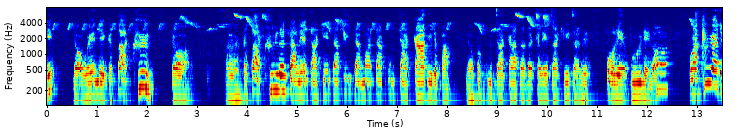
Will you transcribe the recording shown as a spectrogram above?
ေ တော့အတရီကိုတော့ဟောတော့ရှိလို့လားဘုရားနေတဲ့ဇဘူးလို့အနေကိုလေကဘောတနေတော့ဝဲနေကတခုတော့ကတခုလတလေတာကေတာပိတာမတာကုတာကာဒီလပါနော်ကကုတာကာတာတကလေတာကေတာလေပေါ်လေဘူးနေနော်ပွာခုရတ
